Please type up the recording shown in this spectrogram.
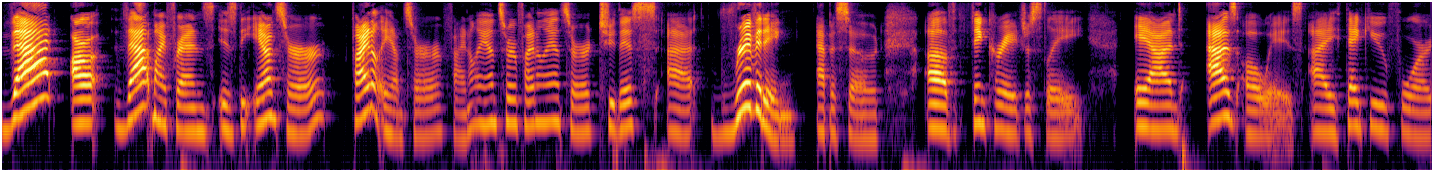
That are that, my friends, is the answer, final answer, final answer, final answer to this uh, riveting episode of Think Courageously. And as always, I thank you for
